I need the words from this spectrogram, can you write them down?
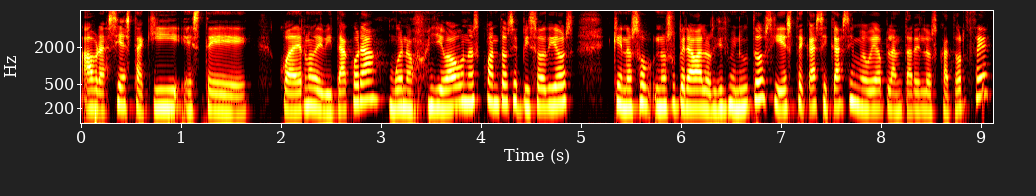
Ahora sí, hasta aquí este cuaderno de bitácora. Bueno, llevaba unos cuantos episodios que no, no, superaba los 10 minutos y este casi casi me voy a plantar en los 14.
